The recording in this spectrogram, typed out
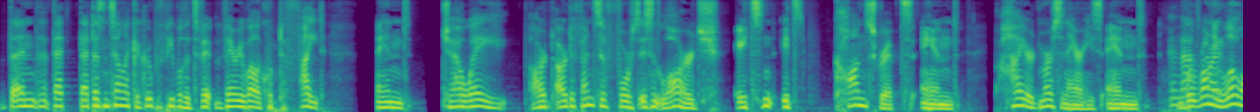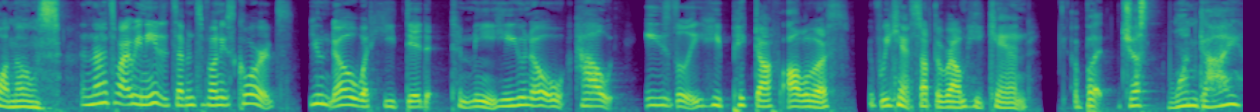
then th- that that doesn't sound like a group of people that's ve- very well equipped to fight. And Jiawei, our our defensive force isn't large. It's it's conscripts and hired mercenaries, and, And we're running why- low on those. And that's why we needed Seven Symphonious Chords. You know what he did to me. You know how easily he picked off all of us. If we can't stop the realm, he can. But just one guy?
